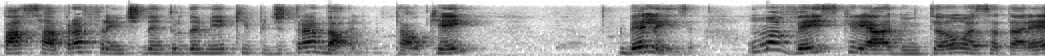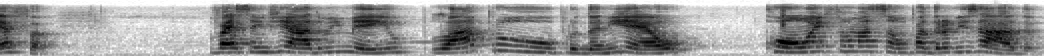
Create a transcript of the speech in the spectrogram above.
passar para frente dentro da minha equipe de trabalho, tá ok? Beleza. Uma vez criado, então, essa tarefa, vai ser enviado um e-mail lá pro, pro Daniel com a informação padronizada,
